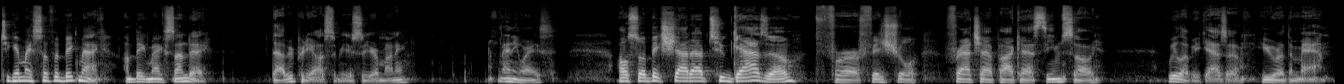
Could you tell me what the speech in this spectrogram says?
to get myself a Big Mac on Big Mac Sunday. That'd be pretty awesome use of your money. Anyways, also a big shout out to Gazo for our official Frat Chat Podcast theme song. We love you, Gazo. You are the man.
